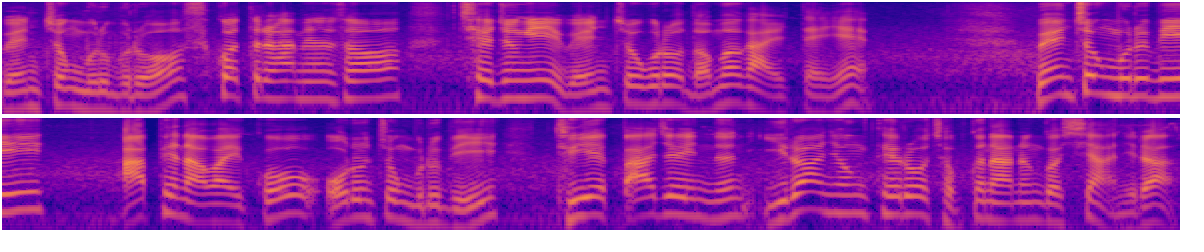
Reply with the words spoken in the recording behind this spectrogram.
왼쪽 무릎으로 스쿼트를 하면서 체중이 왼쪽으로 넘어갈 때에 왼쪽 무릎이 앞에 나와 있고 오른쪽 무릎이 뒤에 빠져 있는 이러한 형태로 접근하는 것이 아니라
